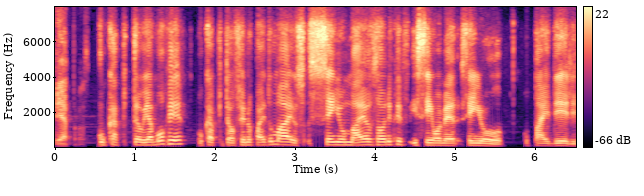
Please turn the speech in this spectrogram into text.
Ele é próximo. o capitão ia morrer. O capitão sendo o pai do Miles. Sem o Miles, a única. E sem o, sem o, o pai dele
